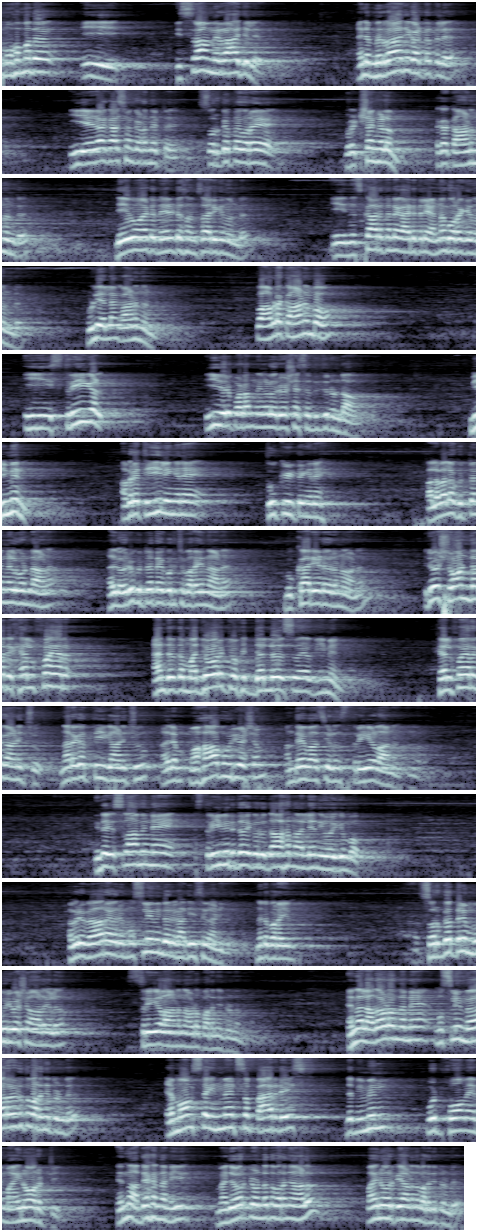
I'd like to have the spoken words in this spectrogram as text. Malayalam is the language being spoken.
മുഹമ്മദ് ഈ ഇസ്രാം മിറാജിൽ അതിന്റെ മിറാജ് ഘട്ടത്തിൽ ഈ ഏഴാകാശം കടന്നിട്ട് സ്വർഗത്തെ കുറെ വൃക്ഷങ്ങളും ഒക്കെ കാണുന്നുണ്ട്. ദൈവമായിട്ട് നേരിട്ട് സംസാരിക്കുന്നുണ്ട്. ഈ നിസ്കാരത്തിന്റെ കാര്യത്തിൽ എണ്ണം കുറയ്ക്കുന്നുണ്ട്. പുള്ളി എല്ലാം കാണുന്നുണ്ട്. അപ്പോൾ അവിടെ കാണുമ്പോൾ ഈ സ്ത്രീകൾ ഈ ഒരു പടം നിങ്ങൾ ഒരുപക്ഷെ ശ്രദ്ധിച്ചിട്ടുണ്ടാവും. വിമൻ അവരെ തീയിലിങ്ങനെ തൂക്കിയിട്ടിങ്ങനെ പല പല കുറ്റങ്ങൾ കൊണ്ടാണ് അതിലൊരു കുറ്റത്തെക്കുറിച്ച് പറയുന്നതാണ് ബുക്കാരിയുടെ ഒരെണ്ണമാണ്. It was shown their hell fire and the majority of it dwellers were women hellfire കാണിച്ചു നരകത്തി കാണിച്ചു അതിൽ മഹാഭൂരിപക്ഷം അന്തേവാസികളും സ്ത്രീകളാണ് ഇത് ഇസ്ലാമിനെ സ്ത്രീ വിരുദ്ധതയ്ക്ക് ഒരു ഉദാഹരണം അല്ലേന്ന് ചോദിക്കുമ്പോൾ അവർ വേറെ ഒരു മുസ്ലിമിന്റെ ഒരു ഹദീസ് കാണിക്കും. എന്നിട്ട് പറയും സ്വർഗത്തിലും ഭൂരിപക്ഷം ആളുകൾ സ്ത്രീകളാണെന്ന് അവിടെ പറഞ്ഞിട്ടുണ്ടെന്ന്. എന്നാൽ അതോടൊപ്പം തന്നെ മുസ്ലിം വേറൊരിടത്ത് പറഞ്ഞിട്ടുണ്ട് amongst the inmates of paradise the women would form a minority എന്ന് അദ്ദേഹം തന്നെ ഈ മെജോറിറ്റി ഉണ്ടെന്ന് പറഞ്ഞ ആൾ മൈനോറിറ്റി ആണെന്ന് പറഞ്ഞിട്ടുണ്ട്.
